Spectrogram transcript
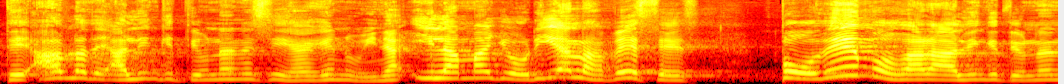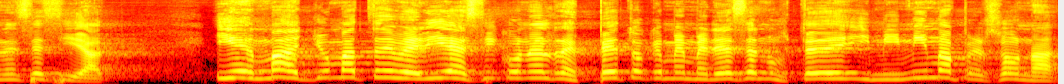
te habla de alguien que tiene una necesidad genuina y la mayoría de las veces podemos dar a alguien que tiene una necesidad. Y es más, yo me atrevería a decir con el respeto que me merecen ustedes y mi misma persona,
